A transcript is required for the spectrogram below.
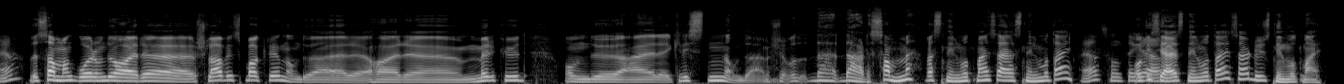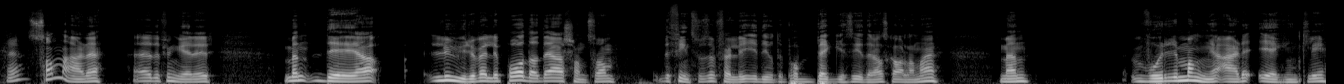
Ja. Det samme går om du har uh, slavisk bakgrunn, om du er, har uh, mørk hud, om du er kristen, om du er muslim. det, det er det samme. Vær snill mot meg, så er jeg snill mot deg. ja, sånn Og hvis jeg er snill mot deg, så er du snill mot meg. Ja. Sånn er det eh, det fungerer. Men det jeg lurer veldig på, da, det er sånn som Det fins jo selvfølgelig idioter på begge sider av skalaen her, men hvor mange er det egentlig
